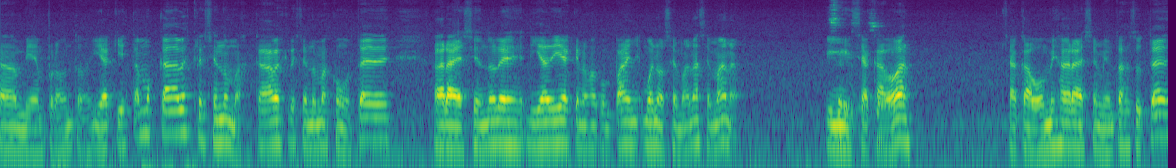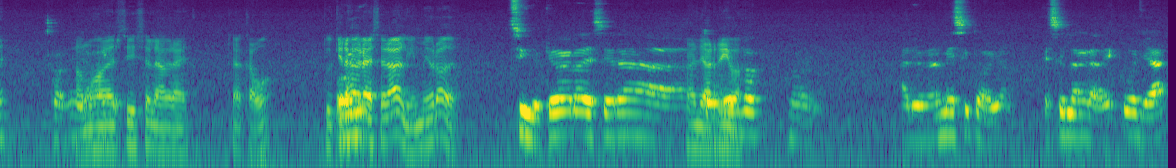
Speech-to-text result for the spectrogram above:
También pronto. Y aquí estamos cada vez creciendo más, cada vez creciendo más con ustedes, agradeciéndoles día a día que nos acompañen, bueno, semana a semana. Y Sí, se sí. acabó. Se acabó mis agradecimientos hacia ustedes. Vamos a ver si se le agradece. Se acabó. ¿Tú quieres Oye. agradecer a alguien, mi brother? Sí, yo quiero agradecer a. Al de todos arriba. los- no, no, no. a Lionel Messi todavía no. Ese le agradezco ya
